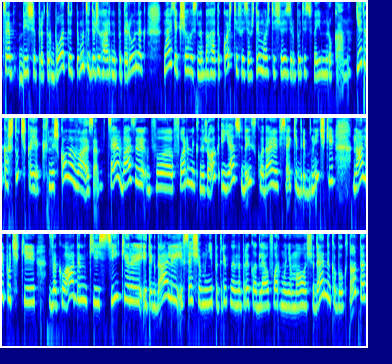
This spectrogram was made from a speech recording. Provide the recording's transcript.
це більше про турботу. Тому це дуже гарний подарунок. Навіть якщо у вас небагато коштів, ви завжди можете щось зробити своїми руками. Є така штучка, як книжкова ваза. Це вази в формі книжок, і я сюди складаю всякі дрібнички, наліпочки, закладинки, стікери і так далі. І все, що мені потрібно, наприклад, для оформлення мого щоденника, блокнота.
